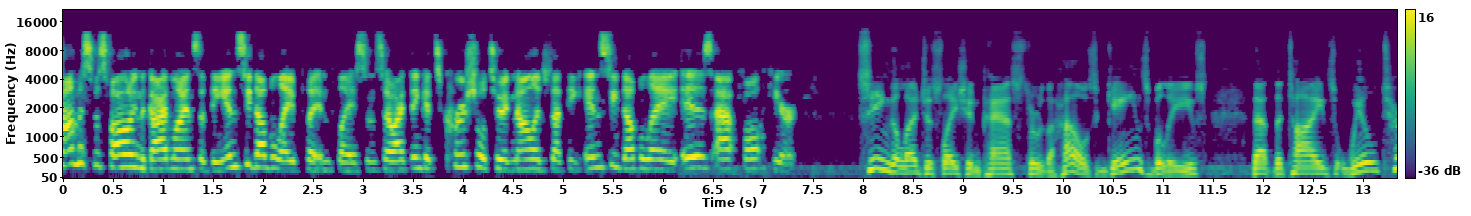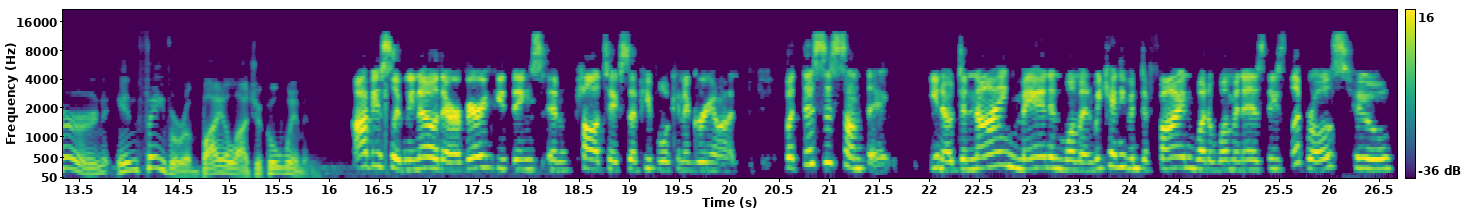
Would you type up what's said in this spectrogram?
Thomas was following the guidelines that the NCAA put in place, and so I think it's crucial to acknowledge that the NCAA is at fault here. Seeing the legislation pass through the House, Gaines believes that the tides will turn in favor of biological women obviously we know there are very few things in politics that people can agree on but this is something you know denying man and woman we can't even define what a woman is these liberals who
